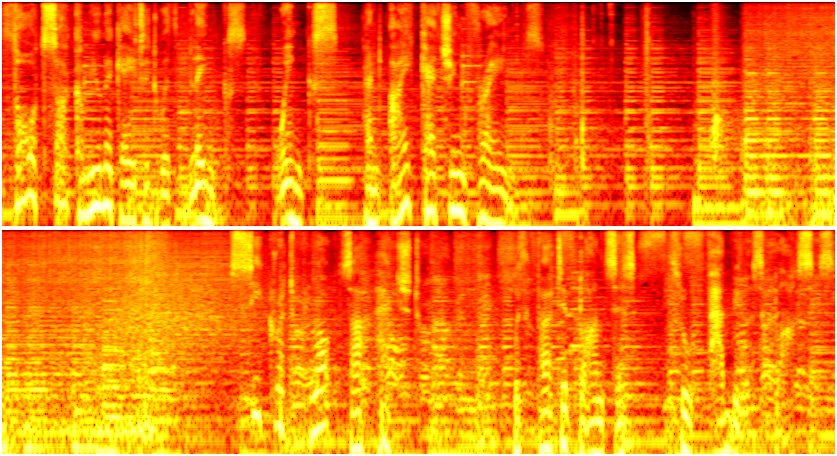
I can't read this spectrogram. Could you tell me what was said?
Thoughts are communicated with blinks, winks, and eye-catching frames. Secret plots are hatched with furtive glances through fabulous glasses.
